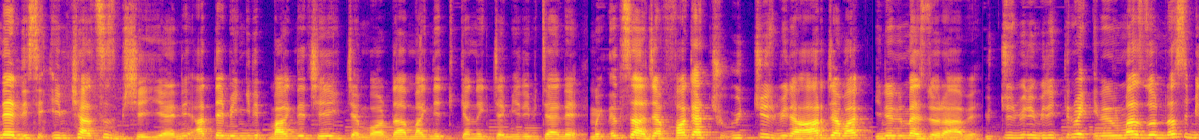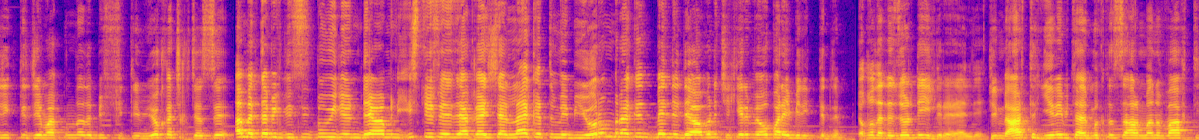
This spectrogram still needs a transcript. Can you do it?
neredeyse imkansız bir şey yani. Hatta ben gidip magnet şeye gideceğim bu arada. Magnet dükkanına gideceğim. Yeni bir tane mıknatıs alacağım. Fakat şu 300 bini harcamak inanılmaz zor abi. 300 bini biriktirmek inanılmaz zor. Nasıl biriktireceğim hakkında da bir fikrim yok açıkçası. Ama tabii ki de siz bu videonun devamını istiyorsanız arkadaşlar like atın ve bir yorum bırakın. Ben de devamını çekerim ve o parayı biriktiririm. O kadar da zor değildir herhalde. Şimdi artık yeni bir tane mıknatıs almanın vakti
